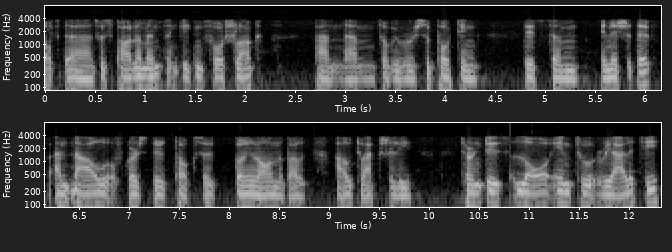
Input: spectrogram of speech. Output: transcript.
of the Swiss Parliament and Gegenvorschlag, and um, so we were supporting this um, initiative. And now, of course, the talks are going on about how to actually turn this law into reality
